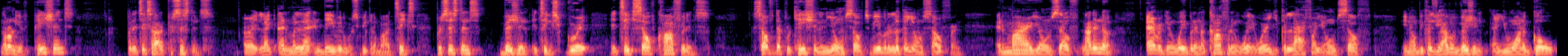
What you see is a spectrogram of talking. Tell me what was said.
not only of patience, but it takes a lot of persistence. All right, like Ed Mylett and David were speaking about. It takes persistence, vision, it takes grit, it takes self confidence, self deprecation in your own self to be able to look at your own self and admire your own self, not in a arrogant way, but in a confident way where you can laugh on your own self, you know, because you have a vision and you want to go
